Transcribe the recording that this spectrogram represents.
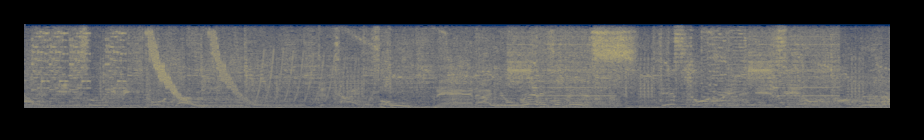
won't easily be forgotten. The time is. Oh man, are you ready for this? This tournament is held under the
